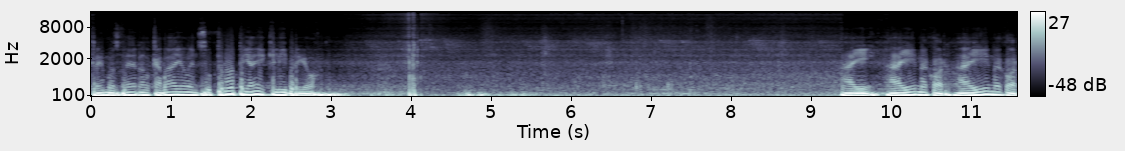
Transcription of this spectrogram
Queremos ver al caballo en su propio equilibrio. Ahí, ahí mejor, ahí mejor.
